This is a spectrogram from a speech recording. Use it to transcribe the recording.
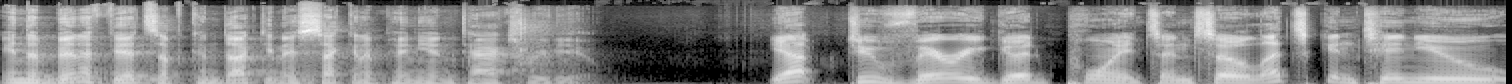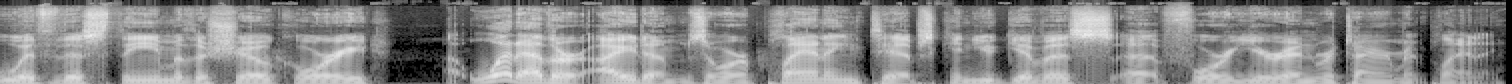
and the benefits of conducting a second opinion tax review. Yep, two very good points. And so let's continue with this theme of the show, Corey. Uh, what other items or planning tips can you give us uh, for year-end retirement planning?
